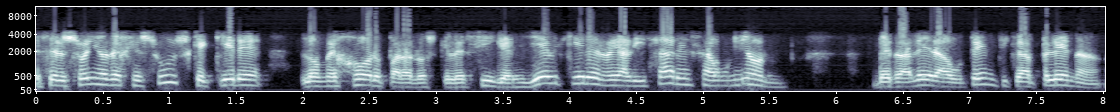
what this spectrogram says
Es el sueño de Jesús que quiere lo mejor para los que le siguen y Él quiere realizar esa unión verdadera, auténtica, plena,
